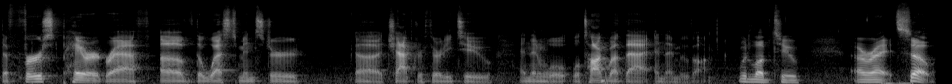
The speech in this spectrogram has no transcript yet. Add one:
the first paragraph of the Westminster uh, chapter 32, and then we'll we'll talk about that and then move on. Would love to. All right. So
